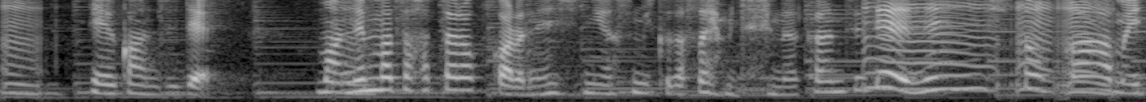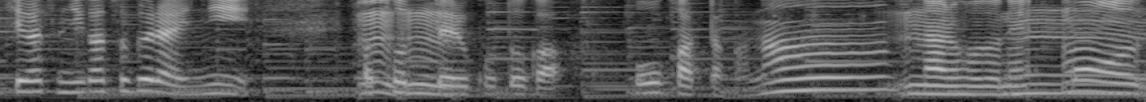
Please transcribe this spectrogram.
うんっていう感じで。まあ、うん。年末働くから年始に休みくださいみたいな感じで、うん年始とか、うんまあ、1月2月ぐらいに、まあうんうん。取ってることが多かったかな、なるほどね。うん。もう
